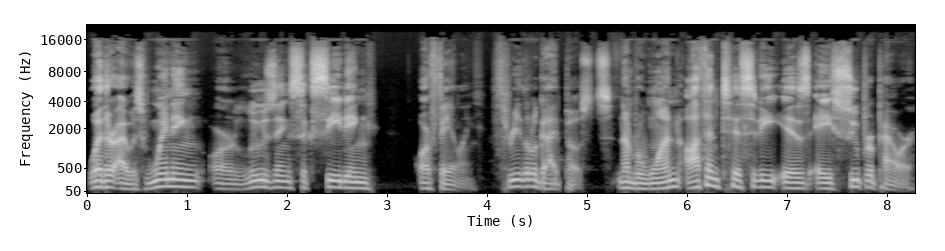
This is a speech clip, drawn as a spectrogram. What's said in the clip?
whether I was winning or losing, succeeding or failing. Three little guideposts. Number one, authenticity is a superpower.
